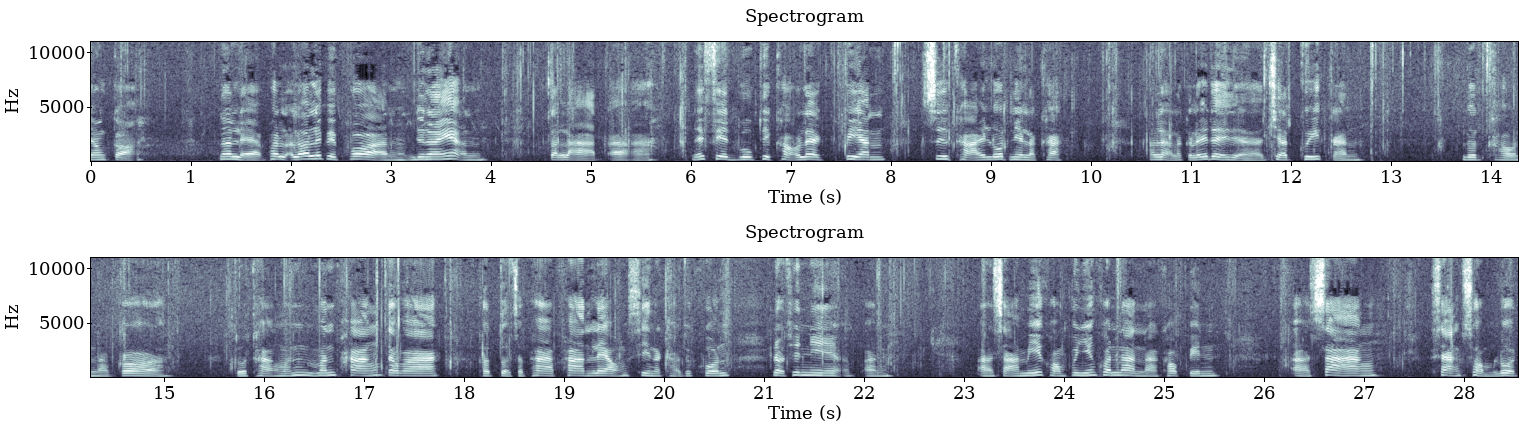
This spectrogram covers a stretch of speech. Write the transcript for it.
ยังเกาะนั่นแหละเพราะเราเลยไปพ่ออันอยู่ในอัน ตลาดอ่าในเฟซบุ๊กที่เขาแลกเปลี่ยนซื้อขายรถนี่แหละค่ะนั่นแหละเราก็เลยได้แชทคุยกัน รถเขาน่ะก็ตัวถังมันมันพังแต่ว่าเขาตรวจสภาพผ่านแล้วสินะคะทุกคนแล้วที่นี่อันอ่าสามีของผู้หญิงคนนั้นน่ะเขาเป็นอ่าสร้างสร้างสมรถ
